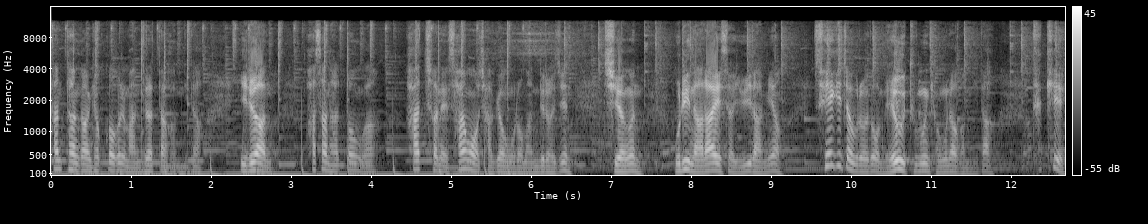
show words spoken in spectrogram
한탄강 협곡을 만들었다고 합니다. 이러한 화산 활동과 하천의 상호작용으로 만들어진 지형은 우리나라에서 유일하며 세계적으로도 매우 드문 경우라고 합니다. 특히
